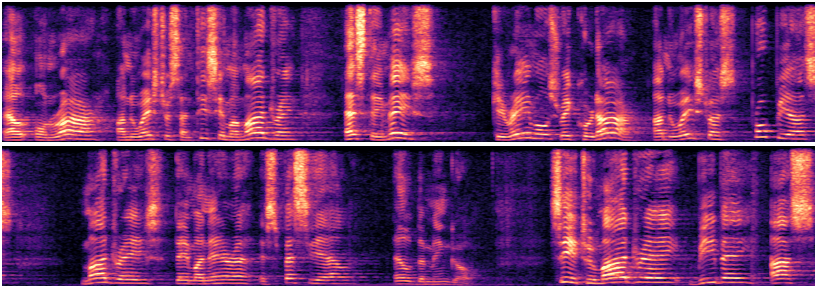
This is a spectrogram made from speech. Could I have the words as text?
Al honrar a nuestra Santísima Madre este mes, queremos recordar a nuestras propias madres de manera especial el domingo. Si tu madre vive, haz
